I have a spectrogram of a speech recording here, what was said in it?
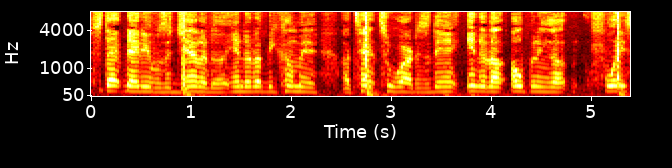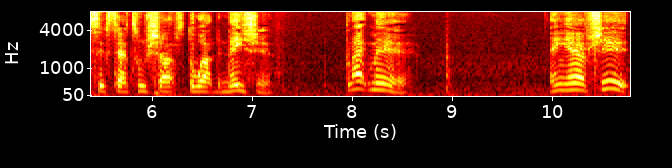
Stepdaddy was a janitor, ended up becoming a tattoo artist, then ended up opening up 46 tattoo shops throughout the nation. Black man. Ain't have shit.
